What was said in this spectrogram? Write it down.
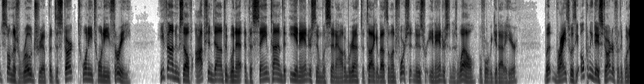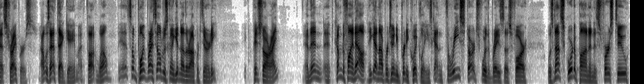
just on this road trip, but to start 2023, he found himself optioned down to Gwinnett at the same time that Ian Anderson was sent out. And we're going to have to talk about some unfortunate news for Ian Anderson as well before we get out of here. But Bryce was the opening day starter for the Gwinnett Stripers. I was at that game. I thought, well, yeah, at some point, Bryce Elder is going to get another opportunity. He pitched all right. And then, uh, come to find out, he got an opportunity pretty quickly. He's gotten three starts for the Braves thus far. Was not scored upon in his first two.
